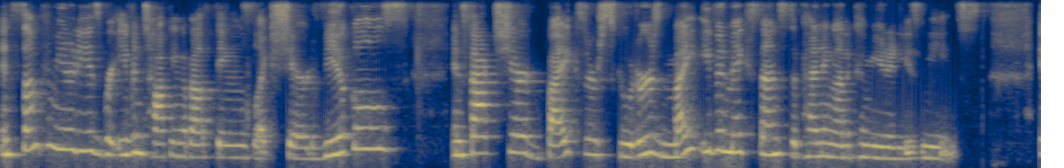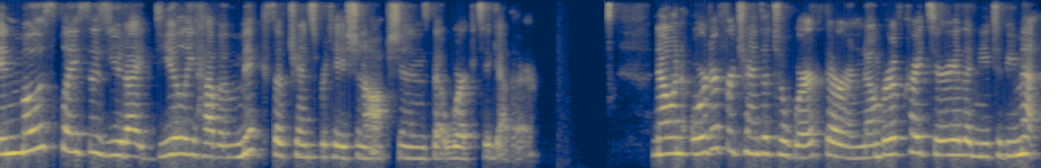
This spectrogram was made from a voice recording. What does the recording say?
In some communities, we're even talking about things like shared vehicles. In fact, shared bikes or scooters might even make sense depending on a community's needs. In most places, you'd ideally have a mix of transportation options that work together. Now, in order for transit to work, there are a number of criteria that need to be met.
